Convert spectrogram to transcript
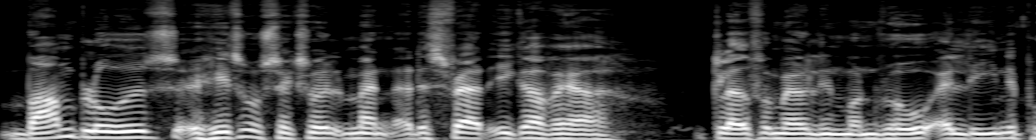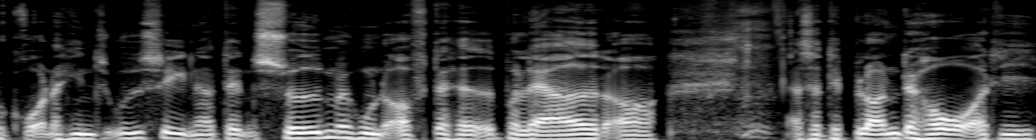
varmblodet heteroseksuel mand, er det svært ikke at være glad for Marilyn Monroe alene på grund af hendes udseende og den sødme, hun ofte havde på lærredet, og altså det blonde hår og de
